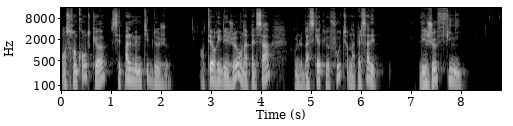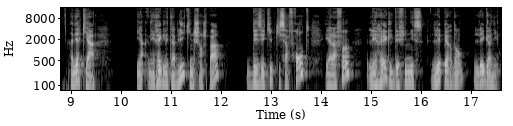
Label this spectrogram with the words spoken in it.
on se rend compte que c'est pas le même type de jeu. En théorie des jeux, on appelle ça, comme le basket, le foot, on appelle ça des, les jeux finis. C'est-à-dire qu'il y a il y a des règles établies qui ne changent pas, des équipes qui s'affrontent, et à la fin, les règles définissent les perdants, les gagnants.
